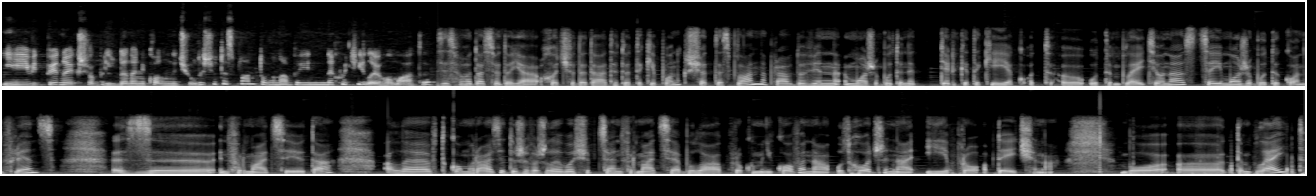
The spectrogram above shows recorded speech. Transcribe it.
І відповідно, якщо б людина ніколи не чула, що тест-план, то вона би і не хотіла його мати. Зі свого досвіду я хочу додати тут такий пункт, що тест-план, направду, він може бути не тільки такий, як от е, у темплейті у нас, це і може бути конфлюенс з інформацією, та? але в такому разі дуже важливо, щоб ця інформація була прокомунікована, узгоджена і проапдейчена. Бо е, темплейт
